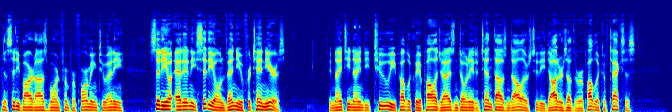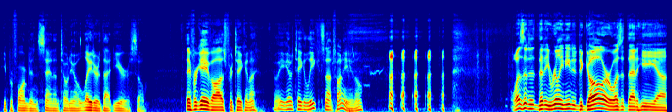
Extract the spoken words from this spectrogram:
The city barred Osbourne from performing to any city at any city-owned venue for 10 years. In 1992, he publicly apologized and donated $10,000 to the Daughters of the Republic of Texas. He performed in San Antonio later that year, so they forgave Oz for taking a. Well, you got to take a leak. It's not funny, you know. Was it that he really needed to go, or was it that he? Uh,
